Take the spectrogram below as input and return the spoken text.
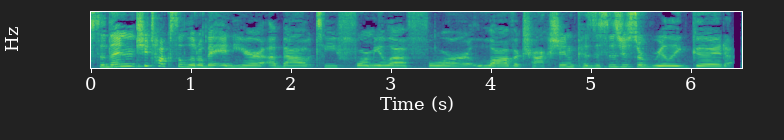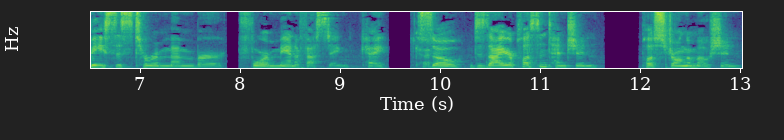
So then she talks a little bit in here about the formula for law of attraction because this is just a really good basis to remember for manifesting, okay? Okay. So desire plus intention plus strong emotion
